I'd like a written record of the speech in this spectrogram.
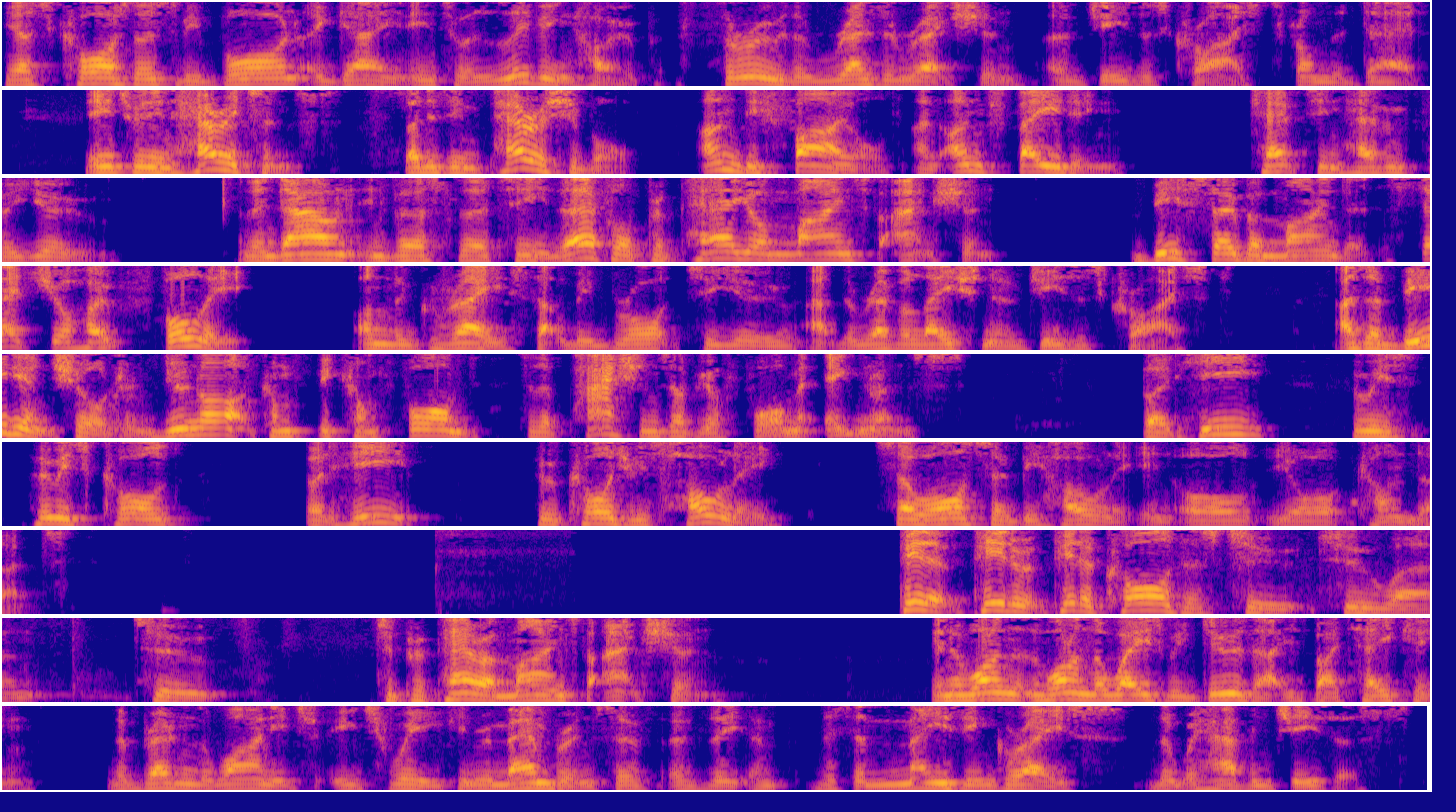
he has caused us to be born again into a living hope through the resurrection of Jesus Christ from the dead, into an inheritance that is imperishable, undefiled, and unfading, kept in heaven for you and then down in verse 13, therefore prepare your minds for action. Be sober minded. Set your hope fully on the grace that will be brought to you at the revelation of Jesus Christ. As obedient children, do not com- be conformed to the passions of your former ignorance, but he who is, who is called, but he who called you is holy, so also be holy in all your conduct. Peter, Peter, Peter calls us to, to, um, to, to prepare our minds for action. You know, one of, the, one of the ways we do that is by taking the bread and the wine each, each week in remembrance of, of the, um, this amazing grace that we have in Jesus.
